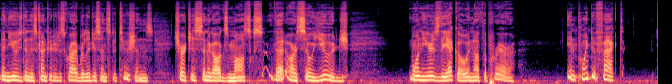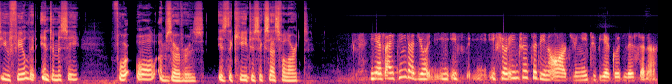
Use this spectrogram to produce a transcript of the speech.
been used in this country to describe religious institutions, churches, synagogues, mosques that are so huge, one hears the echo and not the prayer. In point of fact, do you feel that intimacy for all observers is the key to successful art? Yes, I think that you, if if you're interested in art, you need to be a good listener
